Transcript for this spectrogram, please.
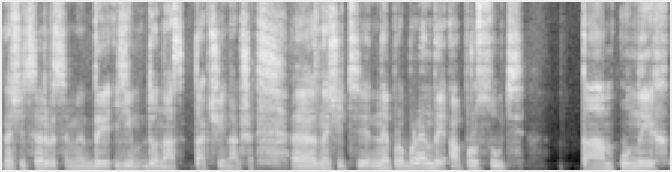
значить, сервісами, де їм до нас, так чи інакше. Е, значить, не про бренди, а про суть. Там у них.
